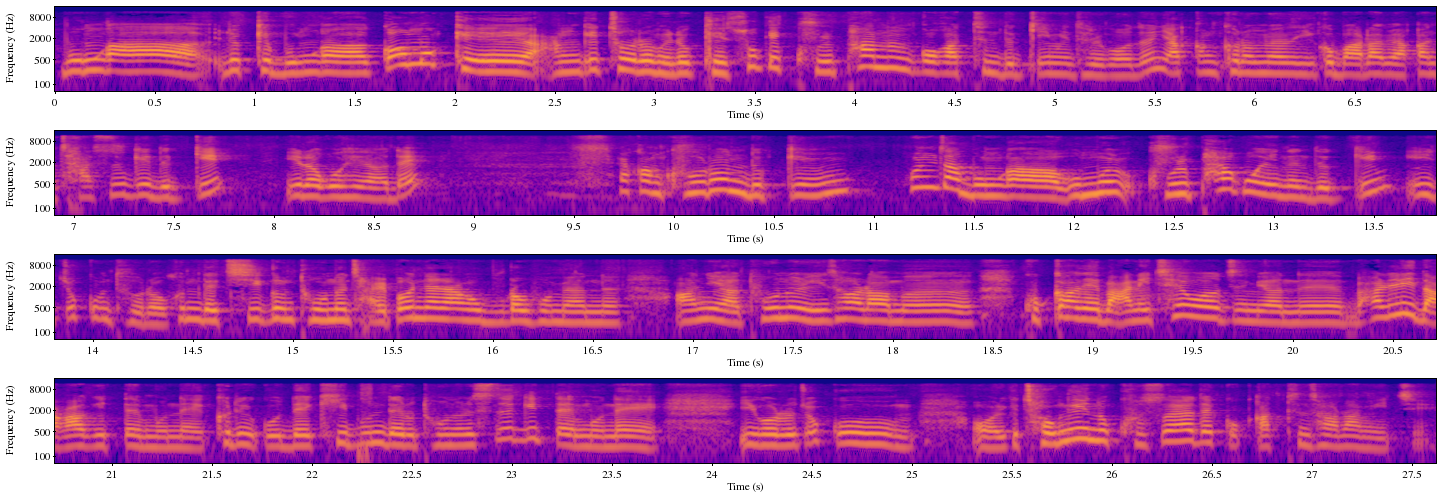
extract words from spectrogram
뭔가 이렇게 뭔가 검게 안개처럼 이렇게 속에 굴 파는 것 같은 느낌이 들거든. 약간 그러면 이거 말하면 약간 자숙의 느낌 이라고 해야 돼? 약간 그런 느낌? 혼자 뭔가 우물 굴 파고 있는 느낌이 조금 들어. 근데 지금 돈을 잘 버냐라고 물어보면은 아니야. 돈을 이 사람은 곳간에 많이 채워지면은 빨리 나가기 때문에 그리고 내 기분대로 돈을 쓰기 때문에 이거를 조금 어, 이렇게 정해놓고 써야 될 것 같은 사람이지.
